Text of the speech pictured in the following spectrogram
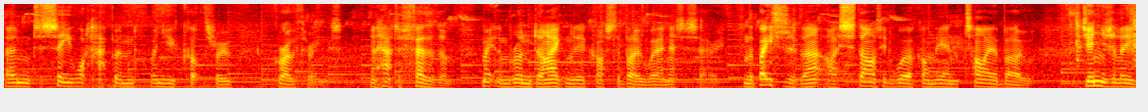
and to see what happened when you cut through growth rings and how to feather them, make them run diagonally across the bow where necessary. On the basis of that I started work on the entire bow, gingerly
